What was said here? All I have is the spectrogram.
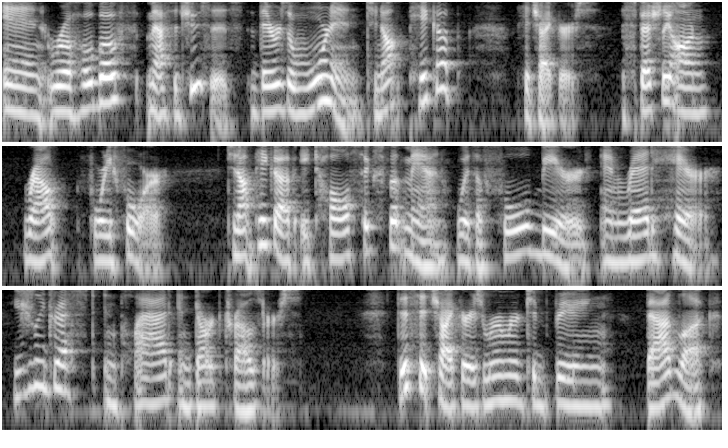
In Rehoboth, Massachusetts, there's a warning to not pick up hitchhikers, especially on Route 44. Do not pick up a tall six foot man with a full beard and red hair, usually dressed in plaid and dark trousers. This hitchhiker is rumored to bring bad luck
